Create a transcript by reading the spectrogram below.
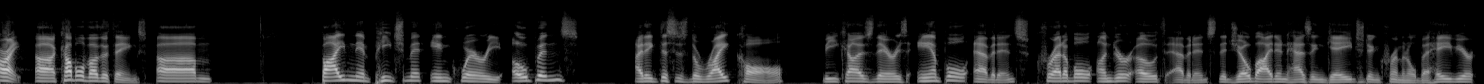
all right, uh, a couple of other things. Um, Biden impeachment inquiry opens. I think this is the right call because there is ample evidence, credible under oath evidence, that Joe Biden has engaged in criminal behavior.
